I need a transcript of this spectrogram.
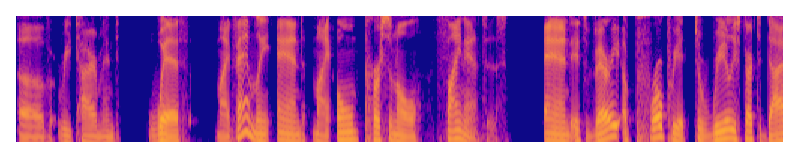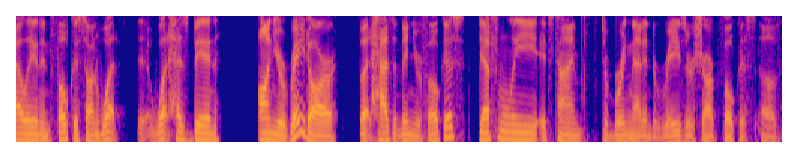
of retirement with my family and my own personal finances. And it's very appropriate to really start to dial in and focus on what uh, what has been on your radar but hasn't been your focus. Definitely it's time to bring that into razor sharp focus of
